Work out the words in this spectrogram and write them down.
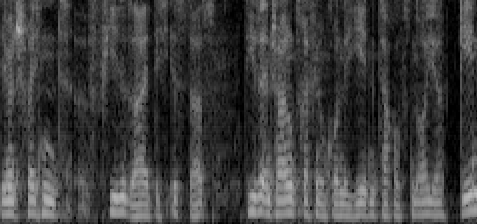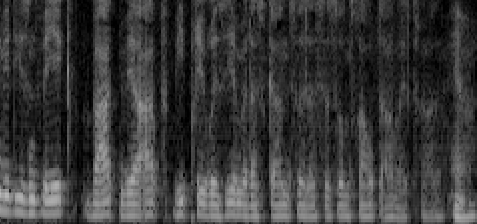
Dementsprechend vielseitig ist das diese Entscheidung treffen wir im Grunde jeden Tag aufs Neue. Gehen wir diesen Weg, warten wir ab, wie priorisieren wir das Ganze? Das ist unsere Hauptarbeit gerade. Ja.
